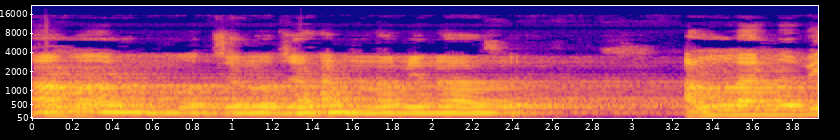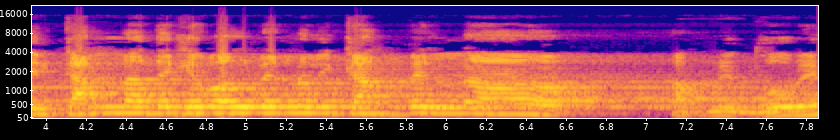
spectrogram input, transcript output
আমার উন্মত যেন জাহান নামে না যায়। আল্লাহ নবীর কান্না দেখে বলবেন, নবী কাঁদবেন না। আপনি ধরে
